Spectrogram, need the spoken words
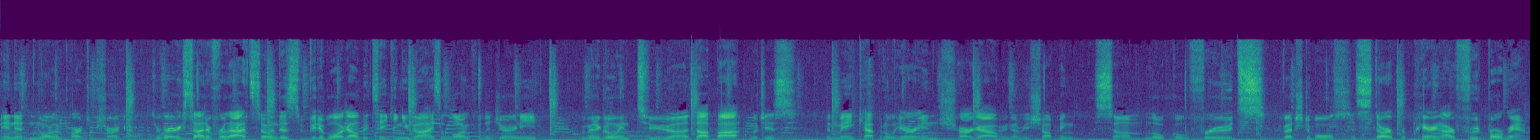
in the northern part of Siargao. So we're very excited for that. So in this video blog, I'll be taking you guys along for the journey we're gonna go into uh, Dapa, which is the main capital here in Siargao. We're gonna be shopping some local fruits, vegetables, and start preparing our food program.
